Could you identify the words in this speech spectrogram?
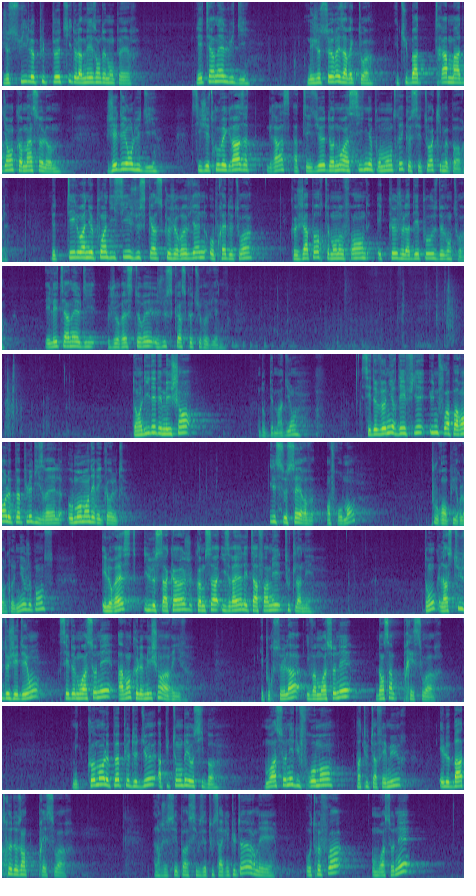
Je suis le plus petit de la maison de mon père. L'Éternel lui dit, Mais je serai avec toi, et tu bats Madian comme un seul homme. Gédéon lui dit, Si j'ai trouvé grâce à tes yeux, donne-moi un signe pour montrer que c'est toi qui me parles. Ne t'éloigne point d'ici jusqu'à ce que je revienne auprès de toi, que j'apporte mon offrande et que je la dépose devant toi. Et l'Éternel dit, je resterai jusqu'à ce que tu reviennes. Dans l'idée des méchants, donc des Madians, c'est de venir défier une fois par an le peuple d'Israël au moment des récoltes. Ils se servent en froment pour remplir leur grenier, je pense, et le reste, ils le saccagent, comme ça Israël est affamé toute l'année. Donc l'astuce de Gédéon, c'est de moissonner avant que le méchant arrive. Et pour cela, il va moissonner dans un pressoir. Mais comment le peuple de Dieu a pu tomber aussi bas? Moissonner du froment, pas tout à fait mûr, et le battre dans un pressoir. Alors je ne sais pas si vous êtes tous agriculteurs, mais autrefois, on moissonnait,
